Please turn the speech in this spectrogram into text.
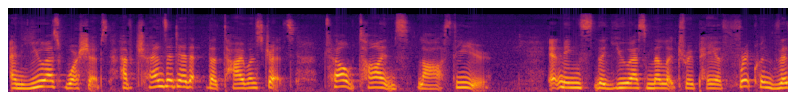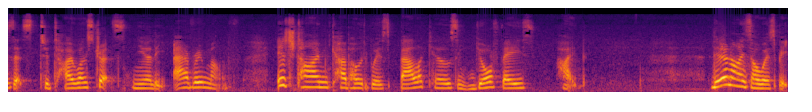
and U.S. warships have transited the Taiwan Straits 12 times last year. It means the U.S. military pay frequent visits to Taiwan Straits nearly every month, each time coupled with bellicose in your face hype. Their lines always be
